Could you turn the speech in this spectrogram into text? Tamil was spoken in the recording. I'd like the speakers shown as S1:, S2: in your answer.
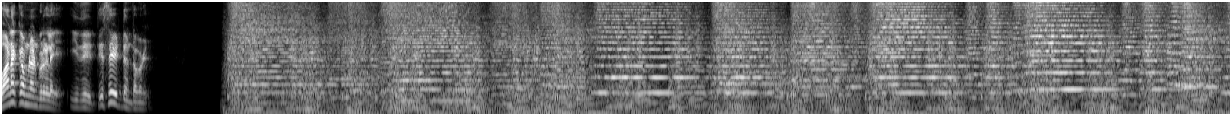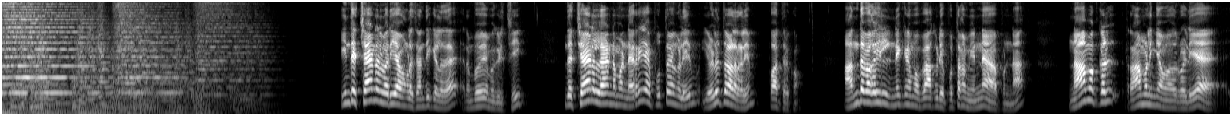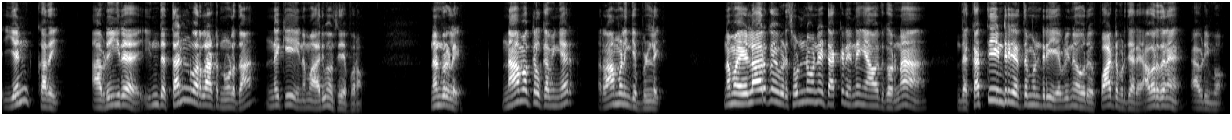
S1: வணக்கம் நண்பர்களே இது திசையிட்டும் தமிழ். இந்த சேனல் வழியாக அவங்கள சந்திக்கிறத ரொம்பவே மகிழ்ச்சி. இந்த சேனலில் நம்ம நிறைய புத்தகங்களையும் எழுத்தாளர்களையும் பார்த்துருக்கோம். அந்த வகையில் இன்றைக்கி நம்ம பார்க்கக்கூடிய புத்தகம் என்ன அப்படின்னா நாமக்கல் ராமலிங்கம் அவர்களுடைய என் கதை அப்படிங்கிற இந்த தன் வரலாற்று நூலை தான் இன்றைக்கி நம்ம அறிமுகம் செய்ய போகிறோம் நண்பர்களே நாமக்கல் கவிஞர் ராமலிங்க பிள்ளை. நம்ம எல்லாருக்கும் இவர் சொன்னவொடனே டக்குன்னு என்ன ஞாபகத்துக்கு வரும்னா இந்த கத்தியின்றி ரத்தமின்றி அப்படின்னு ஒரு பாட்டு படித்தார் அவர் தானே அப்படிம்போம்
